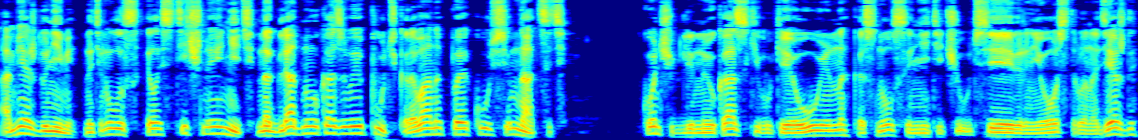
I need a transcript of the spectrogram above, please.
а между ними натянулась эластичная нить, наглядно указывая путь каравана ПК-17. Кончик длинной указки в руке Уина коснулся нити чуть севернее острова Надежды,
